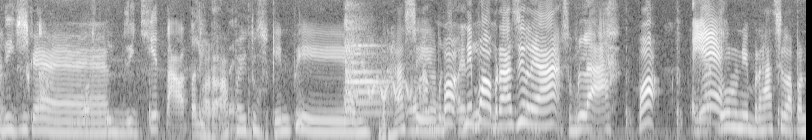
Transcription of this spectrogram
digital Bos, Scan. digital tadi Suara apa itu? Masukin pin. Berhasil. Orang Po, ini po berhasil ya. Sebelah Po. Iya. Lihat dulu nih berhasil 80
